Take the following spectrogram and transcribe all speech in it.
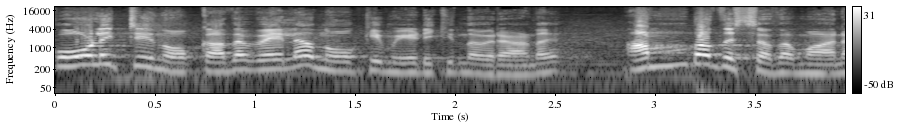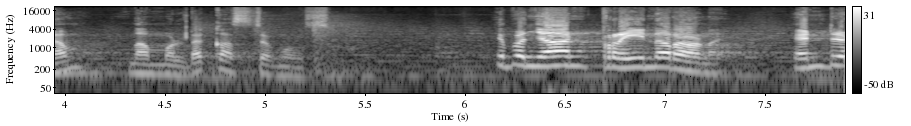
ക്വാളിറ്റി നോക്കാതെ വില നോക്കി മേടിക്കുന്നവരാണ് അമ്പത് ശതമാനം നമ്മളുടെ കസ്റ്റമേഴ്സ് ഇപ്പം ഞാൻ ട്രെയിനറാണ് എന്റെ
